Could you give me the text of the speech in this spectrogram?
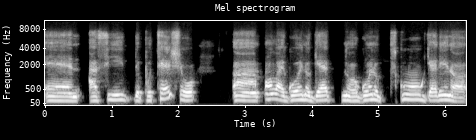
And I see the potential, um, unlike going to get, you know, going to school, getting a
